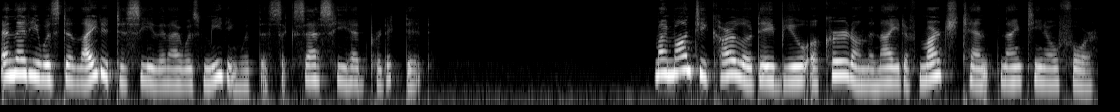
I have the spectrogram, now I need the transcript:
and that he was delighted to see that I was meeting with the success he had predicted. My Monte Carlo debut occurred on the night of March 10, 1904.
